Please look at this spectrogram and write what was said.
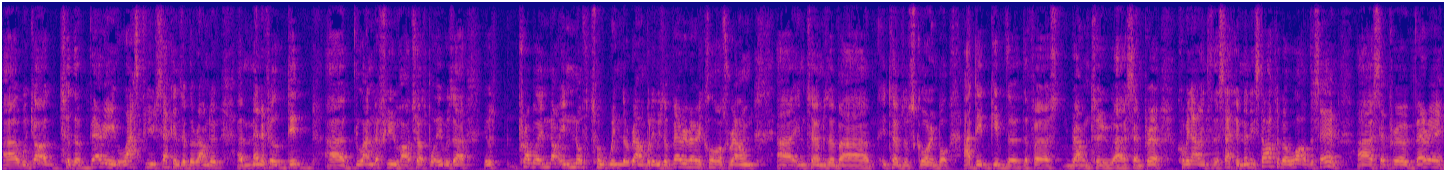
Uh, we got to the very last few seconds of the round, and, and did uh, land a few hard shots, but it was a it was probably not enough to win the round, but it was a very, very close round uh, in terms of uh, in terms of scoring. But I did give the, the first round to uh, Sempre coming out into the second, and it started a lot of the same. Uh, Sempre very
